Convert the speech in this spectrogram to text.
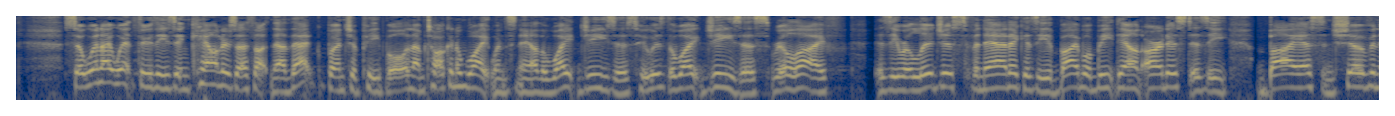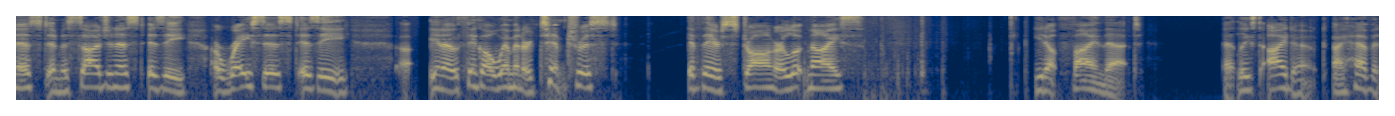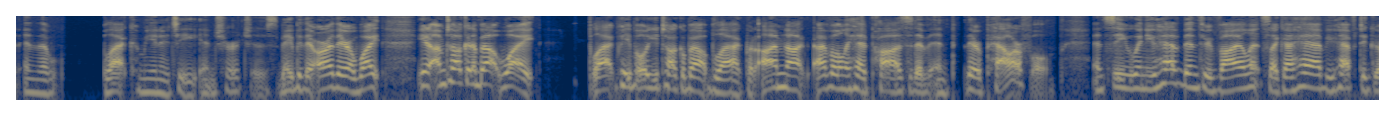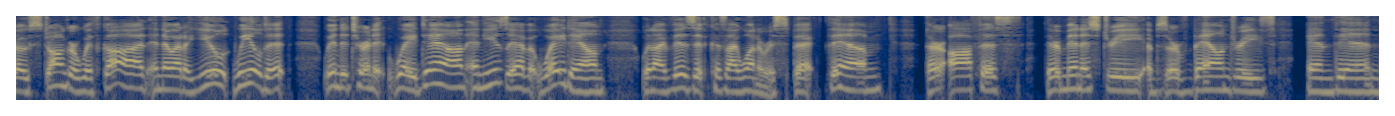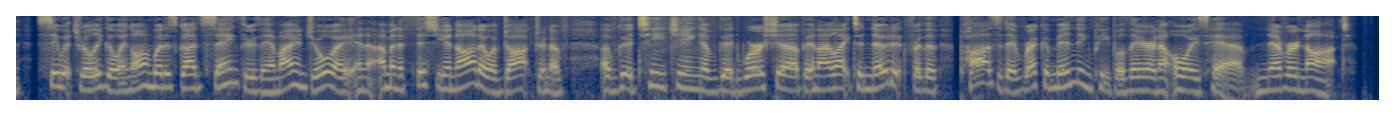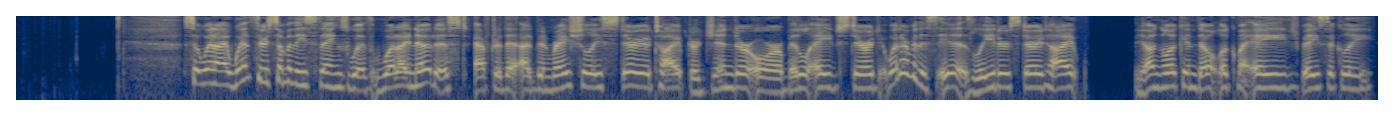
So when I went through these encounters, I thought, now that bunch of people, and I'm talking to white ones now, the white Jesus, who is the white Jesus, real life? Is he religious fanatic? Is he a Bible beatdown artist? Is he biased and chauvinist and misogynist? Is he a racist? Is he, uh, you know, think all women are temptress? If they are strong or look nice. You don't find that. At least I don't. I haven't in the black community in churches. Maybe there are there white, you know, I'm talking about white. black people, you talk about black, but I'm not, I've only had positive and they're powerful. And see, when you have been through violence like I have, you have to grow stronger with God and know how to yield, wield it, when to turn it way down. And usually I have it way down when I visit because I want to respect them, their office, their ministry, observe boundaries, and then see what's really going on. What is God saying through them? I enjoy, and I'm an aficionado of doctrine, of, of good teaching, of good worship, and I like to note it for the positive, recommending people there, and I always have, never not. So when I went through some of these things with what I noticed after that I'd been racially stereotyped or gender or middle age stereotype, whatever this is, leader stereotype, young looking, don't look my age, basically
